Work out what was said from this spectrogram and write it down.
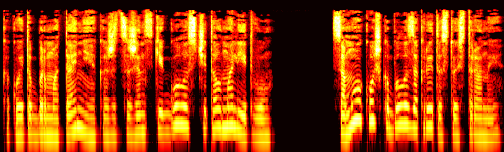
Какое-то бормотание, кажется, женский голос читал молитву. Само окошко было закрыто с той стороны.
